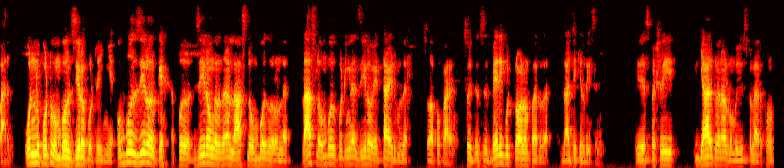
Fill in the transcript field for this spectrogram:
பாருங்க. ஒன்று போட்டு ஒம்பது ஜீரோ போட்டிருக்கீங்க. ஒம்பது ஜீரோ இருக்கே. அப்போ ஜீரோங்கிறதுனால லாஸ்ட்ல ஒம்பது வரும்ல. லாஸ்ட்ல ஒம்பது போட்டிங்கன்னா ஜீரோ எட்டு ஆயிடும்ல. ஸோ அப்போ பாருங்க. ஸோ uh, இது is very good problem for logical reasoning இது எஸ்பெஷலி யாருக்கு வேணாலும் ரொம்ப யூஸ்ஃபுல்லாக இருக்கும்.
